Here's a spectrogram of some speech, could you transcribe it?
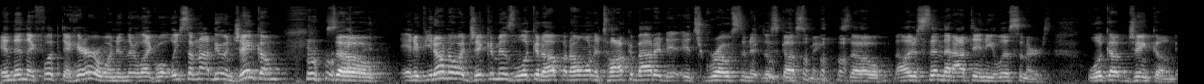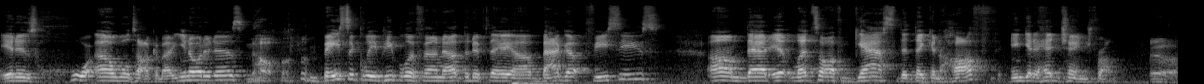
And then they flip to heroin and they're like, well, at least I'm not doing Jenkem. right. So, and if you don't know what Jenkem is, look it up. I don't want to talk about it. it it's gross and it disgusts me. so I'll just send that out to any listeners. Look up Jenkem. It is. Hor- oh, we'll talk about it. You know what it is? No. Basically, people have found out that if they uh, bag up feces, um, that it lets off gas that they can huff and get a head change from. Ugh.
